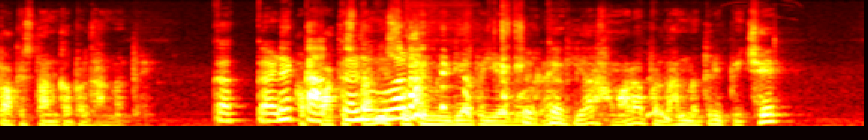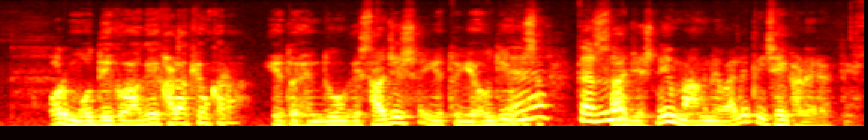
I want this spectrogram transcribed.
पाकिस्तान का प्रधानमंत्री। कक्कड़ काकड़ पाकिस्तानी सोशल मीडिया पे ये बोल रहे हैं कि यार हमारा प्रधानमंत्री पीछे और मोदी को आगे खड़ा क्यों करा? ये तो हिंदुओं की साजिश है ये तो यहूदियों की है। साजिश नहीं मांगने वाले पीछे ही खड़े रहते हैं।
